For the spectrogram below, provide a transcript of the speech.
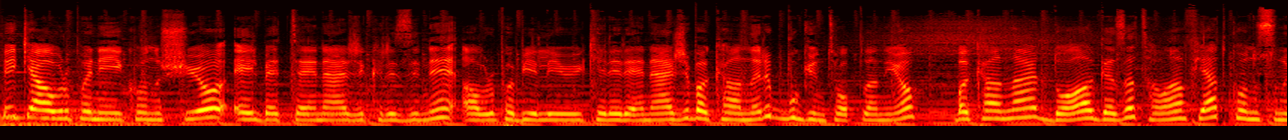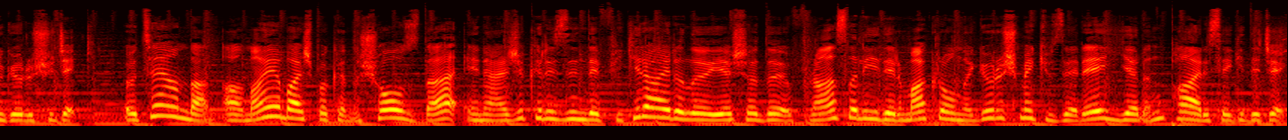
Peki Avrupa neyi konuşuyor? Elbette enerji krizini. Avrupa Birliği ülkeleri enerji bakanları bugün toplanıyor. Bakanlar doğal gaza tavan fiyat konusunu görüşecek. Öte yandan Almanya Başbakanı Scholz da enerji krizinde fikir ayrılığı yaşadığı Fransa lideri Macron'la görüşmek üzere yarın Paris'e gidecek.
